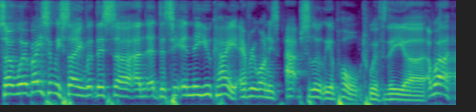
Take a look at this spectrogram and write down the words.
so we're basically saying that this, uh, and uh, this, in the UK, everyone is absolutely appalled with the, uh, well,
